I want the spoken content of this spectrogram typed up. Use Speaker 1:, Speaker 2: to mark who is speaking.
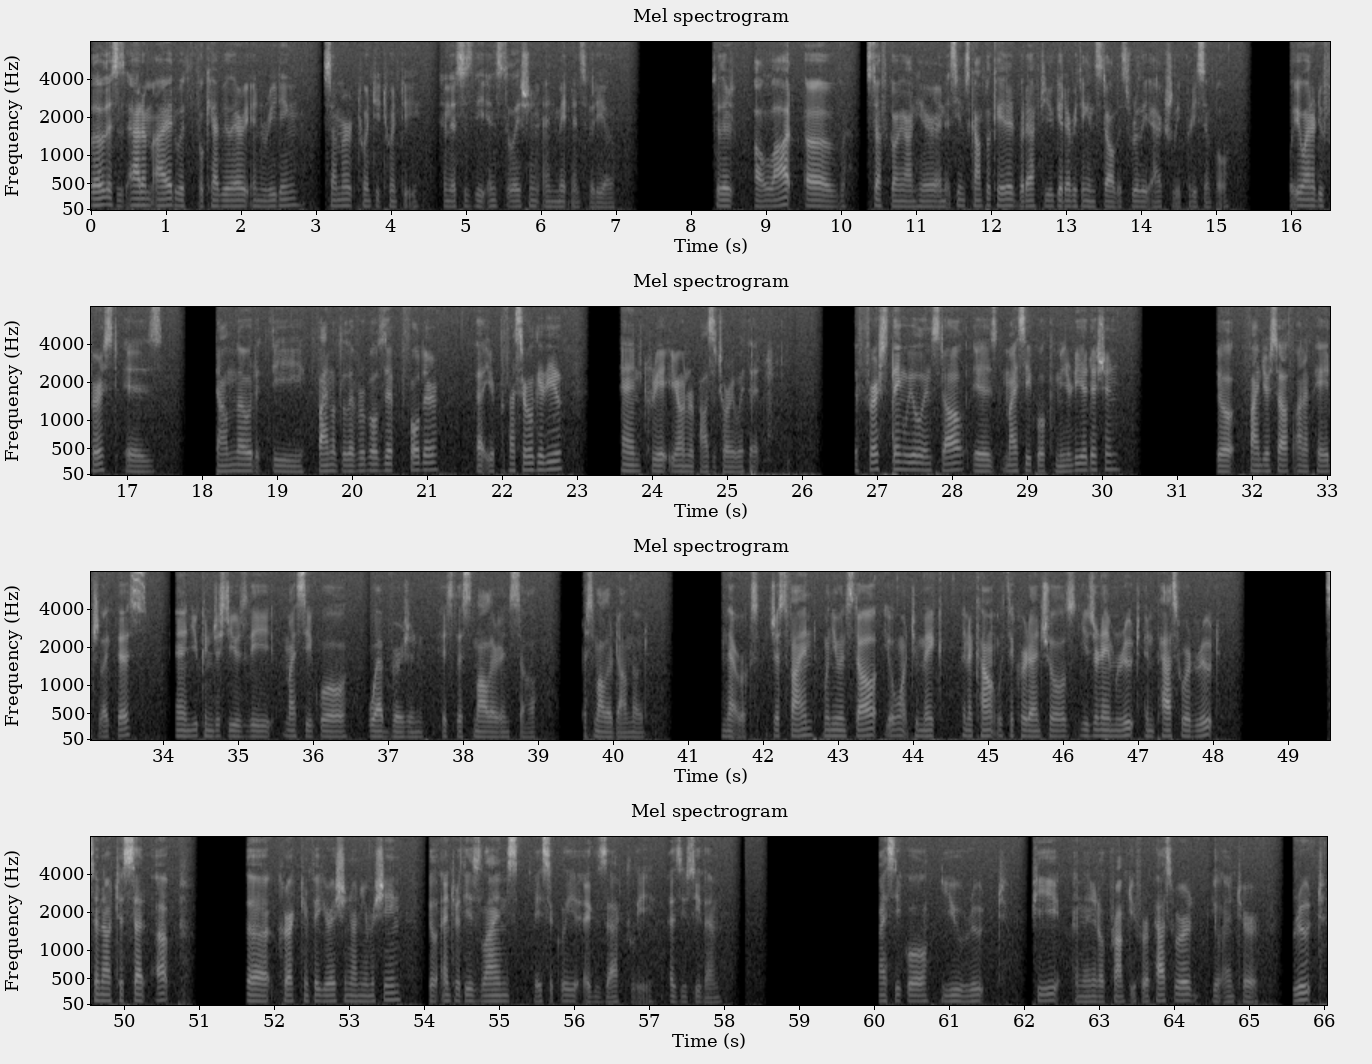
Speaker 1: Hello, this is Adam Ide with Vocabulary in Reading, Summer 2020, and this is the installation and maintenance video. So there's a lot of stuff going on here, and it seems complicated, but after you get everything installed, it's really actually pretty simple. What you want to do first is download the final deliverable zip folder that your professor will give you, and create your own repository with it. The first thing we will install is MySQL Community Edition. You'll find yourself on a page like this, and you can just use the MySQL web version. It's the smaller install, or smaller download. And that works just fine. When you install, you'll want to make an account with the credentials username root and password root. So now to set up the correct configuration on your machine, you'll enter these lines basically exactly as you see them. MySQL u root p and then it'll prompt you for a password. You'll enter root.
